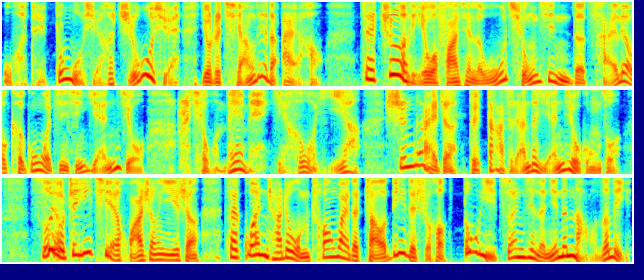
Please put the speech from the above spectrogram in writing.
我对动物学和植物学有着强烈的爱好，在这里我发现了无穷尽的材料可供我进行研究，而且我妹妹也和我一样深爱着对大自然的研究工作。所有这一切，华生医生在观察着我们窗外的沼地的时候，都已钻进了您的脑子里。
